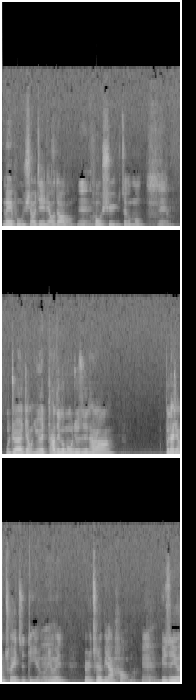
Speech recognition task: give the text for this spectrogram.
梅普小姐聊到，嗯，后续这个梦，嗯，我就在讲，因为她这个梦就是她不太想吹直笛了嘛，因为。有人吹的比他好嘛？嗯，于是有，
